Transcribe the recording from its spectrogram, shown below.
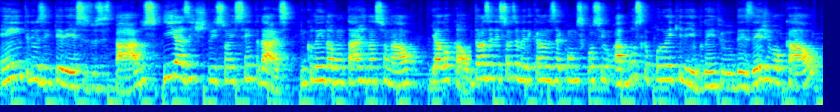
entre os interesses dos estados e as instituições centrais, incluindo a vontade nacional e a local. Então as eleições americanas é como se fosse a busca por um equilíbrio entre o desejo local,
